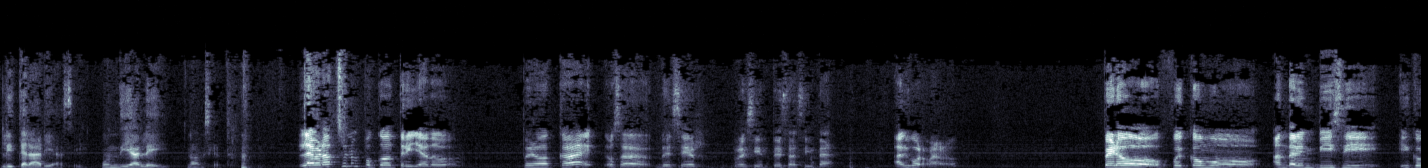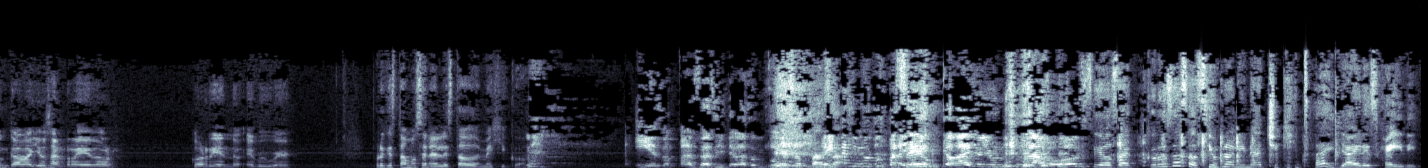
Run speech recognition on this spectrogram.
Literaria, sí. Un día leí. No, no es cierto. La verdad suena un poco trillado, pero acá, o sea, de ser reciente esa cita, algo raro. Pero fue como andar en bici y con caballos alrededor, corriendo everywhere. Porque estamos en el Estado de México. Y eso pasa si te vas un Y eso pasa. 20 minutos para Sí. ir a un caballo y un lago. Sí, o sea, cruzas así una línea chiquita y ya eres Heidi.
